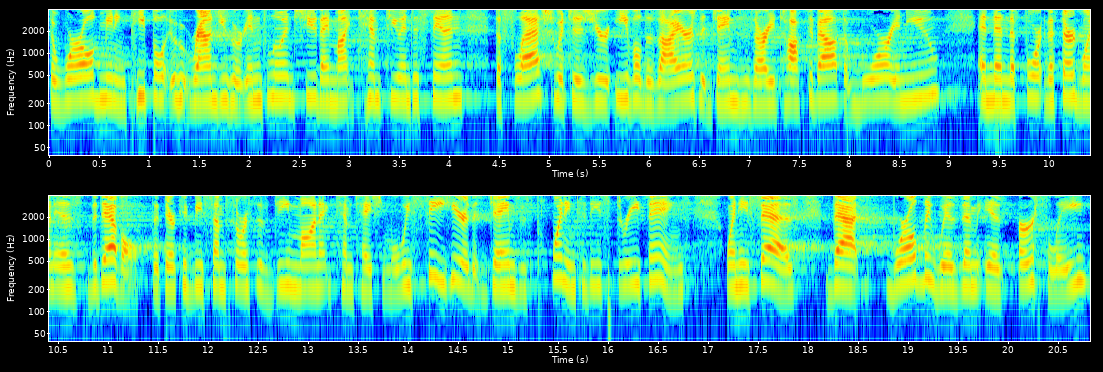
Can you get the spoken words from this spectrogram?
The world, meaning people around you who influence you, they might tempt you into sin. The flesh, which is your evil desires that James has already talked about, that war in you. And then the, four, the third one is the devil, that there could be some source of demonic temptation. Well, we see here that James is pointing to these three things when he says that worldly wisdom is earthly,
